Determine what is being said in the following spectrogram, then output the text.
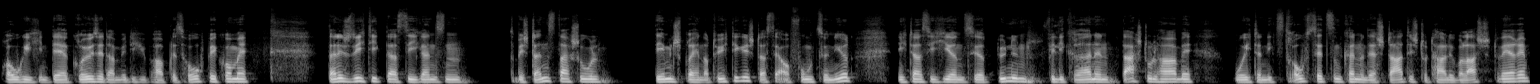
brauche ich in der Größe, damit ich überhaupt das hochbekomme. Dann ist es wichtig, dass die ganzen der Bestandsdachstuhl dementsprechend ertüchtig ist, dass er auch funktioniert. Nicht, dass ich hier einen sehr dünnen, filigranen Dachstuhl habe, wo ich dann nichts draufsetzen kann und der statisch total überlastet wäre.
